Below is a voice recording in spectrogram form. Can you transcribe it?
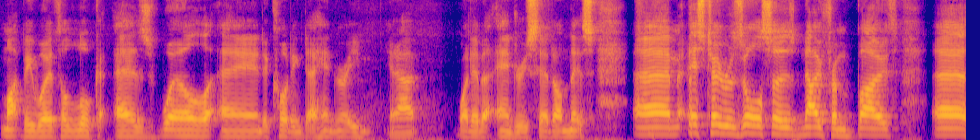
might be worth a look as well. And according to Henry, you know, whatever Andrew said on this. Um, S2 Resources, no from both. Uh,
